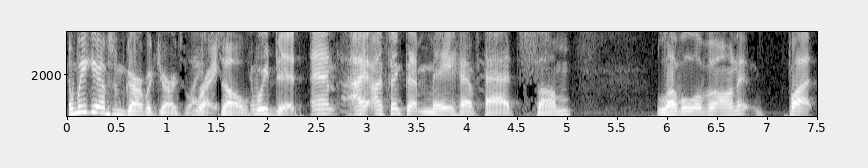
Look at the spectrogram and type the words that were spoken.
And we gave up some garbage yards late. right. So we did, and I, I think that may have had some level of on it, but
